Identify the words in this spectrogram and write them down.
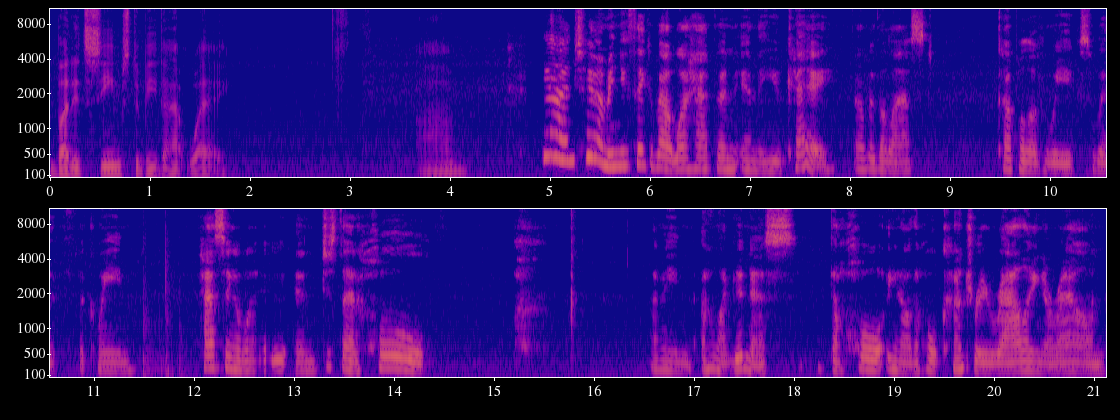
But it seems to be that way. Um, yeah, and too, I mean, you think about what happened in the UK over the last couple of weeks with the Queen passing away and just that whole, I mean, oh my goodness, the whole, you know, the whole country rallying around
